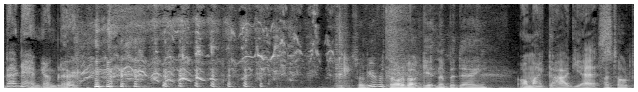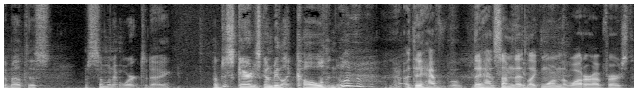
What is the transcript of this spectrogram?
Goddamn, young blood. So have you ever thought about getting a bidet? Oh my god, yes. I talked about this with someone at work today. I'm just scared it's going to be like cold and. Ooh. Uh, They have they have some that like warm the water up first,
